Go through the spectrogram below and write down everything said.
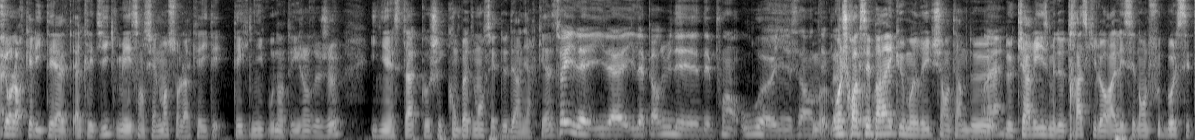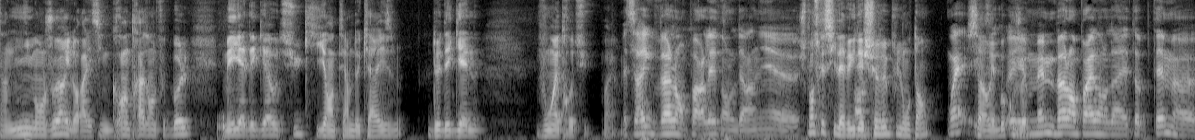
sur leur qualité athlétique, mais essentiellement sur leur qualité technique ou d'intelligence de jeu. Iniesta cochait complètement ces deux dernières cases. Toi, il a, il a, il a perdu des, des points où euh, Iniesta Moi, je crois que c'est pareil que Modric en termes de, de charisme et de traces qu'il aura laissé dans le football. C'est un immense joueur, il aura laissé une grande trace dans le football, mais il y a des gars au-dessus qui, en termes de charisme, de dégaine, vont être au-dessus. Mais c'est vrai que Val en parlait dans le dernier. Euh, je pense que s'il avait eu des cheveux plus longtemps, ouais, ça aurait beaucoup joué. Même Val en parlait dans le dernier top 10. Euh,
